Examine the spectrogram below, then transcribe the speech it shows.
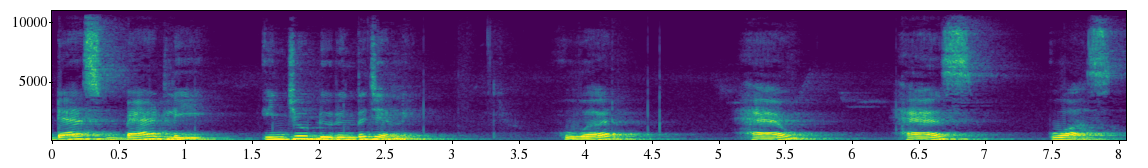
dash badly injured during the journey. Were, have, has, was.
